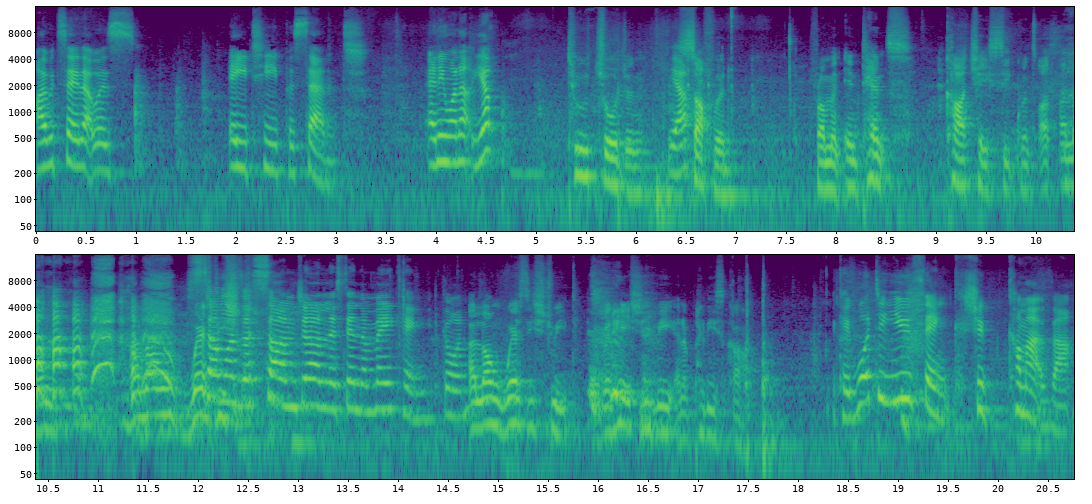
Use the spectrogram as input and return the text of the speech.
I would say that was 80%. Anyone else? Yep. Two children Yeah. suffered from an intense car chase sequence along, along, Wesley, Someone's a Sun journalist in the making. Go on. along Wesley Street with an HGV and a police car. Okay, what do you think should come out of that?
